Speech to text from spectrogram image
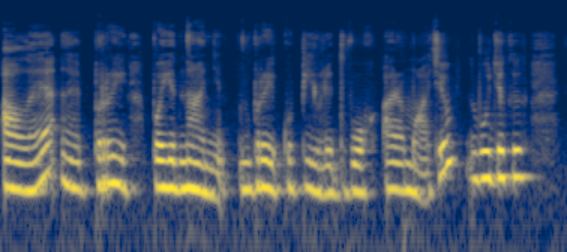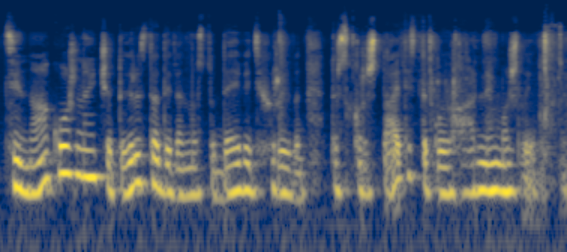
Але е, при поєднанні при купівлі двох ароматів будь-яких ціна кожної 499 гривень. Тож скористайтесь такою гарною можливістю.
